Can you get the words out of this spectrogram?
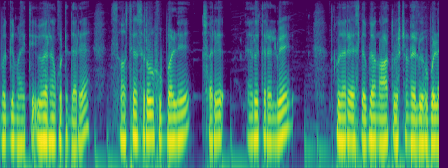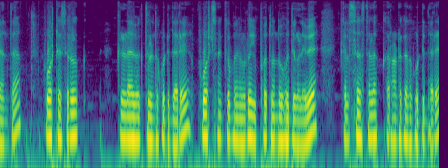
ಬಗ್ಗೆ ಮಾಹಿತಿ ವಿವರಣೆ ಕೊಟ್ಟಿದ್ದಾರೆ. ಸಂಸ್ಥೆ ಹೆಸರು ಹುಬ್ಬಳ್ಳಿ ಸಾರಿ ನೈಋತ್ಯ ರೈಲ್ವೆ ಕುದರೆ S W north western railway Hubballi ಅಂತ. ಪೋಸ್ಟ್ ಹೆಸರು ಕ್ರೀಡಾ ವ್ಯಕ್ತಿಗಳು ಕೊಟ್ಟಿದ್ದಾರೆ. ಪೋಸ್ಟ್ ಸಂಖ್ಯೆ ಬಂದ್ಬಿಟ್ಟು ಇಪ್ಪತ್ತೊಂದು ಹುದ್ದೆಗಳಿವೆ. ಕೆಲಸ ಸ್ಥಳ ಕರ್ನಾಟಕ ಅಂತ ಕೊಟ್ಟಿದ್ದಾರೆ.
